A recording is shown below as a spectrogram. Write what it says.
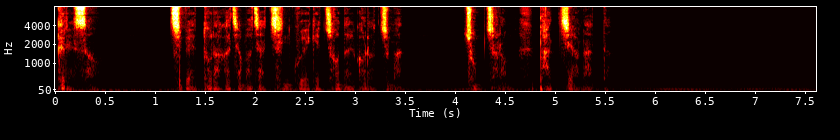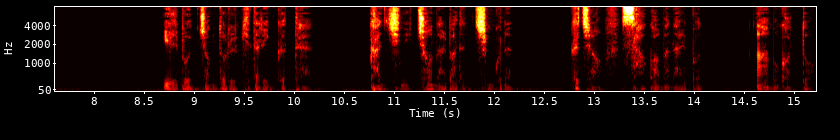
그래서 집에 돌아가자마자 친구에게 전화를 걸었지만 좀처럼 받지 않았다. 1분 정도를 기다린 끝에 간신히 전화를 받은 친구는 그저 사과만 할 뿐 아무것도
